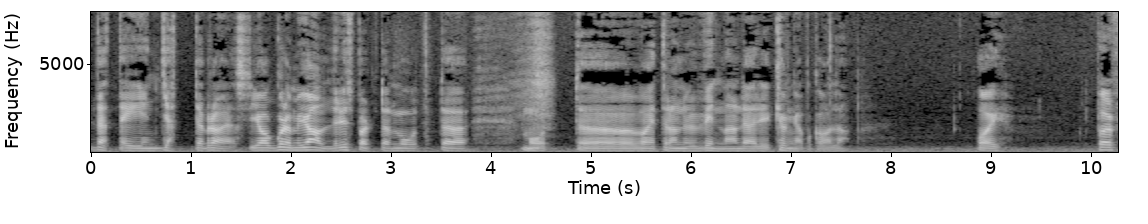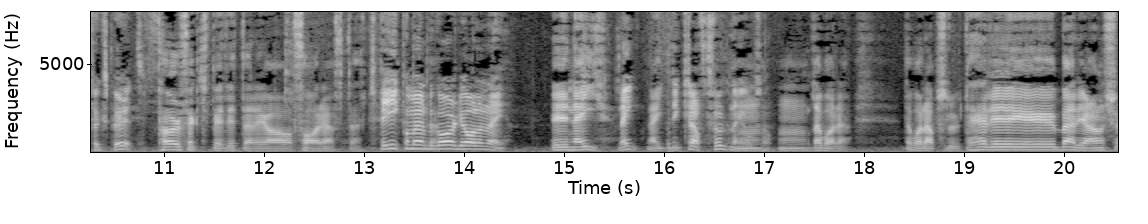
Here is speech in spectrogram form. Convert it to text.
detta är en jättebra häst. Jag glömmer ju aldrig spurten mot, eh, mot eh, vad heter han nu, vinnaren där i Kungapokalen. Oj, Perfect Spirit. Perfect Spirit är det jag far efter. Spik på Mellbygard, ja eller nej? Eh, nej, Nej. Nej. Det är kraftfullt nej mm, också. mm, det var det. Det var det absolut. Det här är Bergarns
